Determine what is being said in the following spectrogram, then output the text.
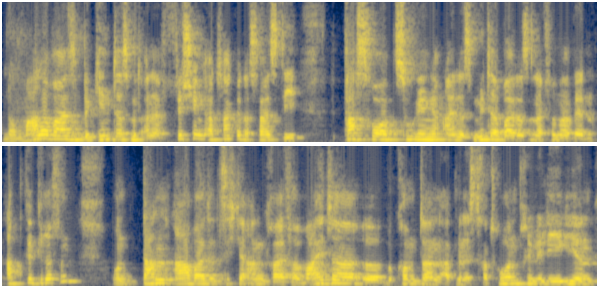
Normalerweise beginnt das mit einer Phishing-Attacke, das heißt, die Passwortzugänge eines Mitarbeiters einer Firma werden abgegriffen und dann arbeitet sich der Angreifer weiter, äh, bekommt dann Administratorenprivilegien,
